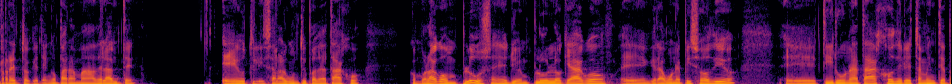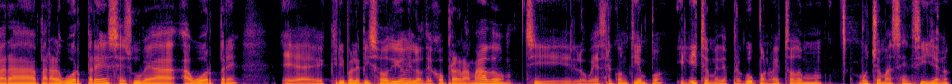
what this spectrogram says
retos que tengo para más adelante es utilizar algún tipo de atajo como lo hago en Plus. ¿eh? Yo en Plus lo que hago, eh, grabo un episodio, eh, tiro un atajo directamente para, el WordPress, se sube a, WordPress, escribo el episodio y lo dejo programado, si lo voy a hacer con tiempo, y listo, me despreocupo, ¿no? Es todo mucho más sencillo, ¿no?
